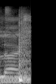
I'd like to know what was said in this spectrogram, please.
like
